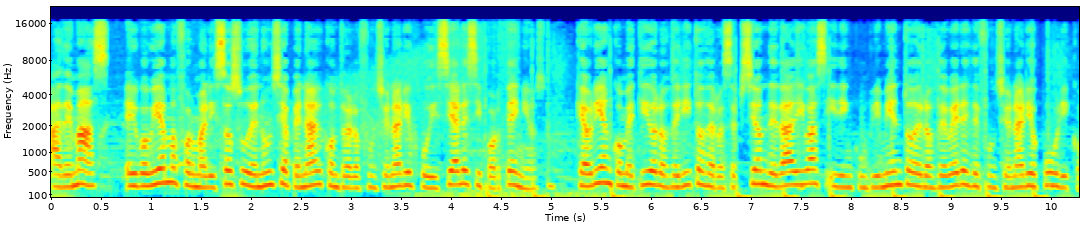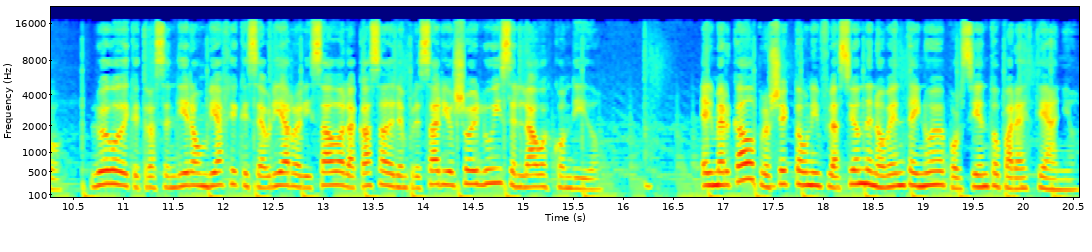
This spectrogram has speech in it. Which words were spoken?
Además, el gobierno formalizó su denuncia penal contra los funcionarios judiciales y porteños, que habrían cometido los delitos de recepción de dádivas y de incumplimiento de los deberes de funcionario público, luego de que trascendiera un viaje que se habría realizado a la casa del empresario Joe Luis en Lago Escondido. El mercado proyecta una inflación de 99% para este año.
